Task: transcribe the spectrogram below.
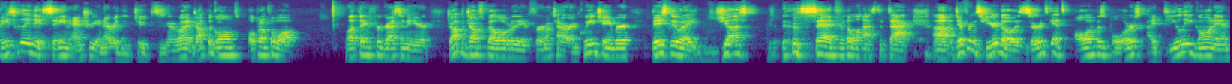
Basically the same entry and everything, too, because he's going to go ahead and drop the golems, open up the wall, let things progress into here, drop a jump spell over to the Inferno Tower and Queen Chamber. Basically what I just said for the last attack. Uh, difference here, though, is Zerds gets all of his bowlers ideally going in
